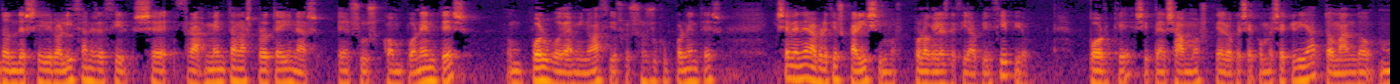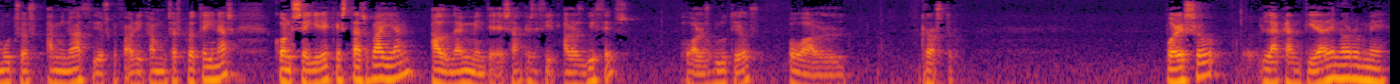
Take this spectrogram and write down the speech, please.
donde se hidrolizan, es decir, se fragmentan las proteínas en sus componentes, un polvo de aminoácidos que son sus componentes, y se venden a precios carísimos, por lo que les decía al principio. Porque si pensamos que lo que se come se cría, tomando muchos aminoácidos que fabrican muchas proteínas, conseguiré que éstas vayan a donde a mí me interesa, es decir, a los bíceps, o a los glúteos, o al rostro. Por eso, la cantidad enorme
